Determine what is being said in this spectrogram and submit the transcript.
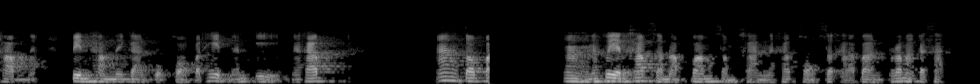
ธรรมเนี่ยเป็นธรรมในการปกครองประเทศนั่นเองนะครับอ่าต่อไป อ่านักเรียนครับสำหรับความสำคัญนะครับของสถาบันพระมหากษัตริย์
